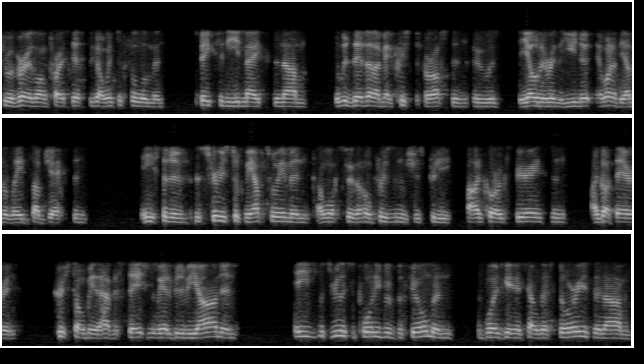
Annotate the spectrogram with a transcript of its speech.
through a very long process to go into Fulham and speak to the inmates. And um, it was there that I met Christopher Austin, who was the elder in the unit and one of the other lead subjects. And he sort of, the screws took me up to him and I walked through the whole prison, which was pretty hardcore experience. And I got there and Chris told me to have a seat and we had a bit of a yarn and he was really supportive of the film and the boys getting to tell their stories. And um,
